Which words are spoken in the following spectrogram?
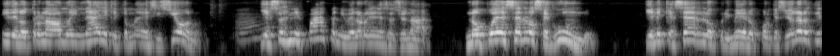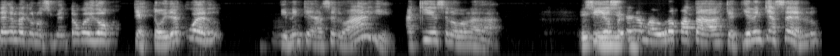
y del otro lado no hay nadie que tome decisiones. Y eso es nefasto a nivel organizacional. No puede ser lo segundo, tiene que ser lo primero, porque si yo le retiran el reconocimiento a Guaidó, que estoy de acuerdo, tienen que dárselo a alguien. ¿A quién se lo van a dar? si ellos sacan a Maduro patadas, que tienen que hacerlo,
